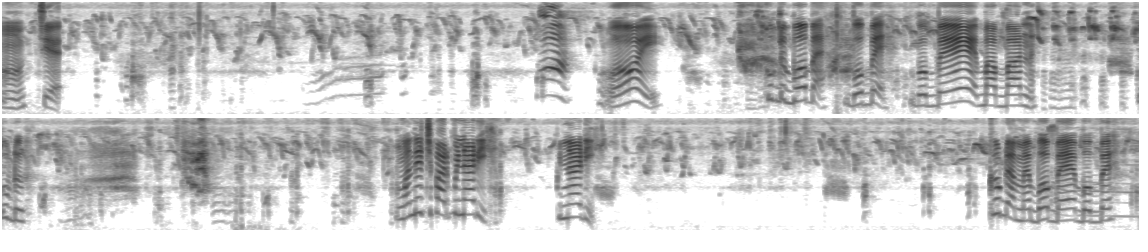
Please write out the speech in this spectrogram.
ம் சரி ஓய். கூப்பிட்டு போபே பொபே பொபே பாபான்னு. கூப்பிடு. வந்துச்சு பார் பின்னாடி. பின்னாடி. கூப்பிடாம பொப்பே பொப்பே.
